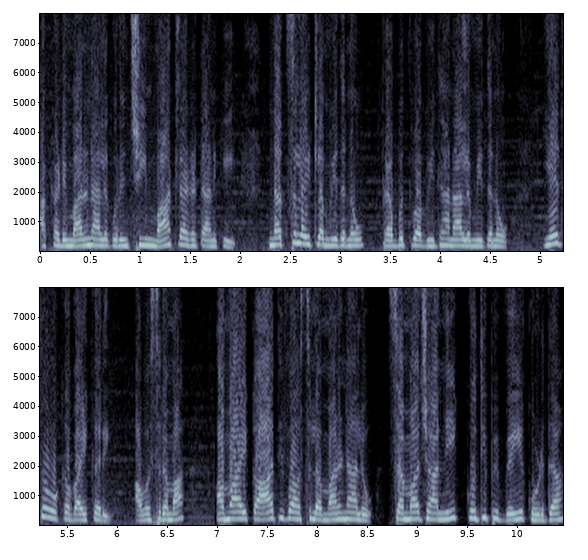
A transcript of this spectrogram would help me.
అక్కడి మరణాల గురించి మాట్లాడటానికి నక్సలైట్ల మీదనో ప్రభుత్వ విధానాల మీదనో ఏదో ఒక వైఖరి అవసరమా? అమాయక ఆదివాసుల మరణాలు సమాజాన్ని కుదిపి వేయకూడదా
